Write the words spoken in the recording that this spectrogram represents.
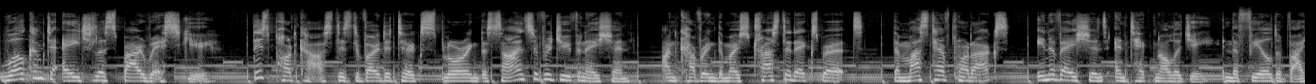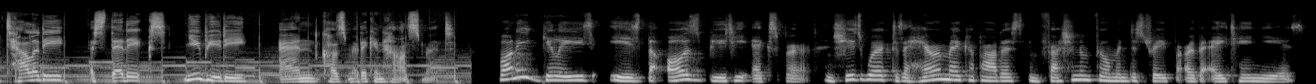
Welcome to Ageless by Rescue. This podcast is devoted to exploring the science of rejuvenation, uncovering the most trusted experts, the must have products, innovations, and technology in the field of vitality, aesthetics, new beauty, and cosmetic enhancement. Bonnie Gillies is the Oz beauty expert, and she's worked as a hair and makeup artist in fashion and film industry for over 18 years.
